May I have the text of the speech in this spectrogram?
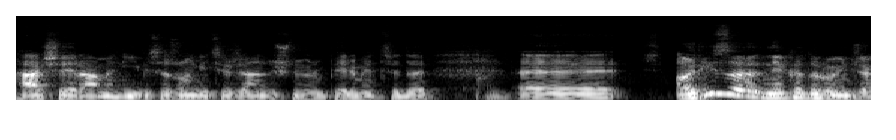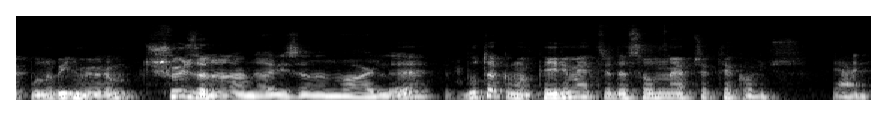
her şeye rağmen iyi bir sezon geçireceğini düşünüyorum perimetrede. E, Ariza ne kadar oynayacak bunu bilmiyorum. Şu yüzden önemli Ariza'nın varlığı. Bu takımın perimetrede savunma yapacak tek oyuncusu. Yani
